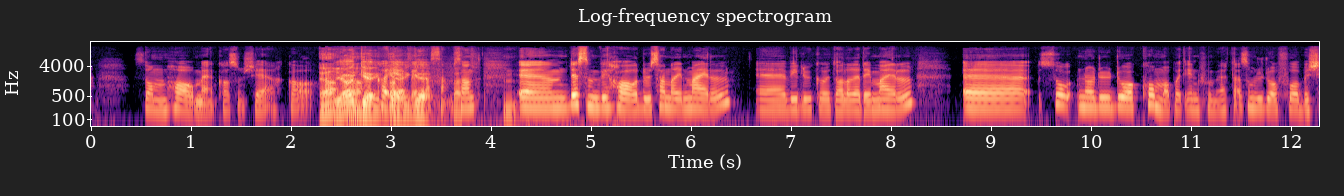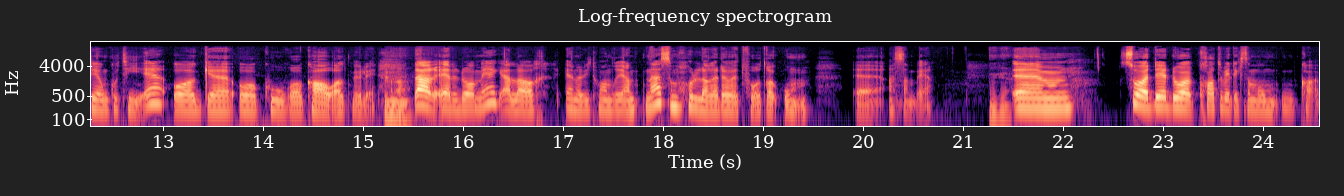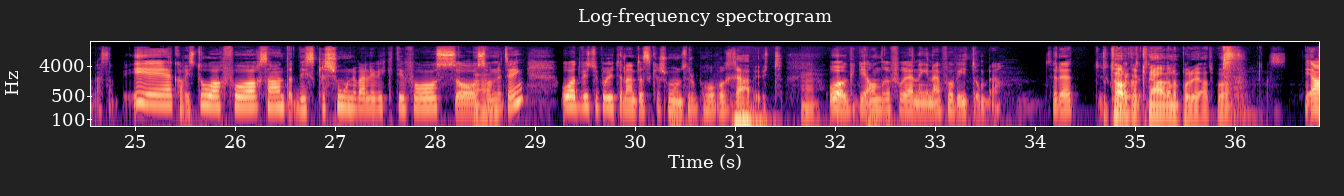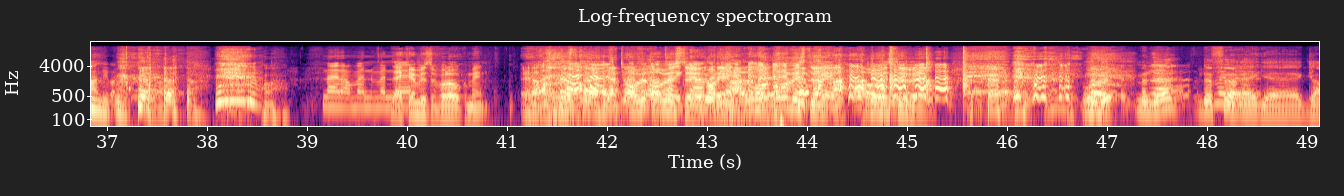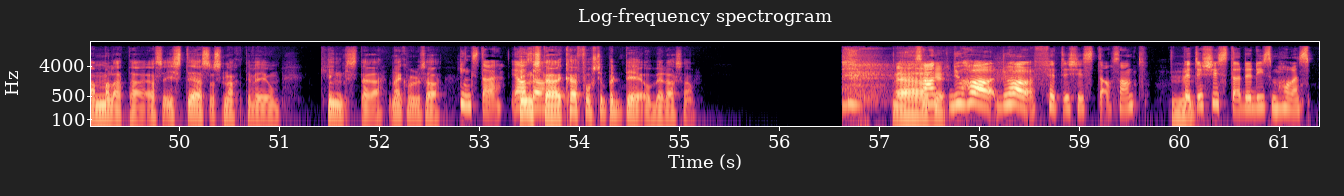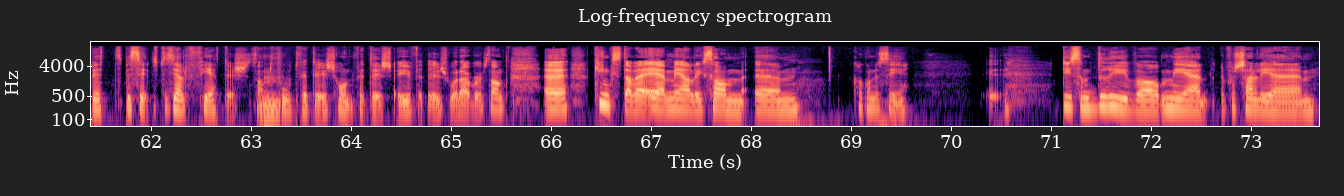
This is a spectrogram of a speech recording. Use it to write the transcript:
som har med hva som skjer, hva, Ja, Ja, ja. gøy. hva er. BDSM, sant? Mm. Um, det som vi har, du sender inn mailen, Uh, vi luker ut allerede i mailen. Eh, så når du da kommer på et infomøte, som du da får beskjed om tid er, og, eh, og hvor og hva og alt mulig, Mm. der er det da meg eller en av de to andre jentene som holder et foredrag om eh, SMB. Okay. Ehm, Så det, da prater vi liksom om hva SMB er, hva vi står for, sant? at diskresjon er veldig viktig for oss, og Ja. sånne ting. Og at hvis du bryter den diskresjonen, så er du på hodet ræv ut. Mm. Og de andre foreningene får vite om det. Så det du, tar dere knærne på det etterpå? Ja, vi bare Nei da, men, men Det er kun hvis du får lov å komme inn. Ja. Og, og, hvis, du, og, og, hvis du vil. Og hvis du vil. Men, det, men det, det er før eh, jeg eh, glemmer dette her. Altså, I sted så snakket vi om kingstere. Nei, hva var det du sa? Kingstere. Ja, altså, Kingstere. Hva er forskjellen på det og BDSM? Ja, sant? Du har, du har fetisjister, sant? Mhm. Fetisjister det er de som har en spe spesiell, spesiell fetisj. Mm. Fotfetisj, håndfetisj, øyefetisj, whatever. Sant? Uh, kingstere er mer liksom um, Hva kan du si? uh, De som driver med forskjellige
